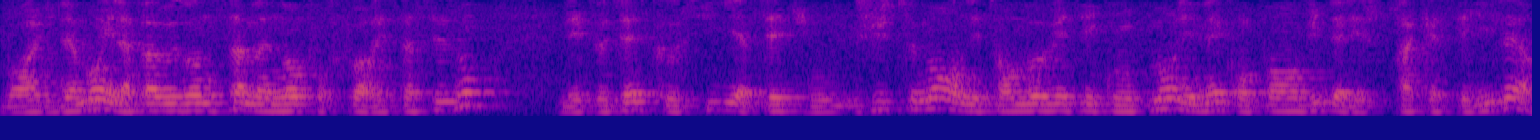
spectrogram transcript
Bon, évidemment, il n'a pas besoin de ça maintenant pour foirer sa saison. Mais peut-être qu'aussi, il y a peut-être justement, en étant mauvais techniquement, les mecs n'ont pas envie d'aller se fracasser l'hiver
